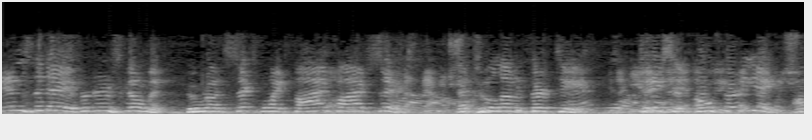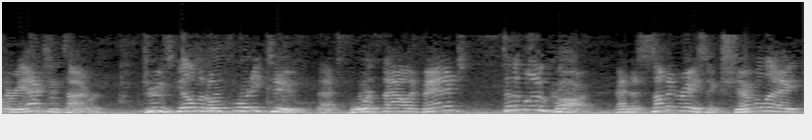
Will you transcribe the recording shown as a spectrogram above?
ends the day for Drew Skillman, who runs 6.556 at 211.13. Jason 038 on the reaction timer. Drew Skillman 042. That's fourth thou advantage to the blue car and the Summit Racing Chevrolet.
